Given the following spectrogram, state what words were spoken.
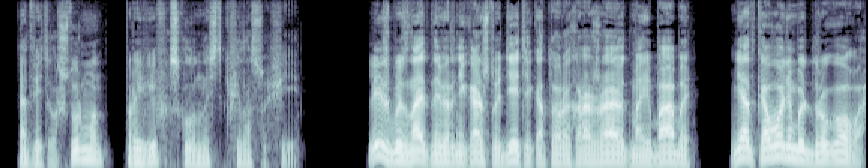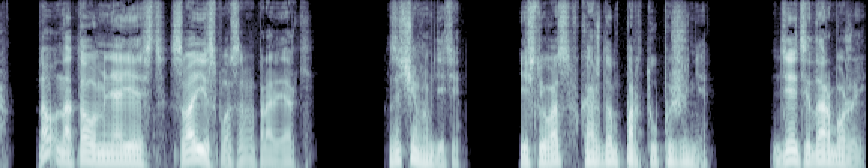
— ответил штурман, проявив склонность к философии. Лишь бы знать наверняка, что дети, которых рожают мои бабы, не от кого-нибудь другого. Но на то у меня есть свои способы проверки. Зачем вам дети, если у вас в каждом порту по жене? Дети — дар божий.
